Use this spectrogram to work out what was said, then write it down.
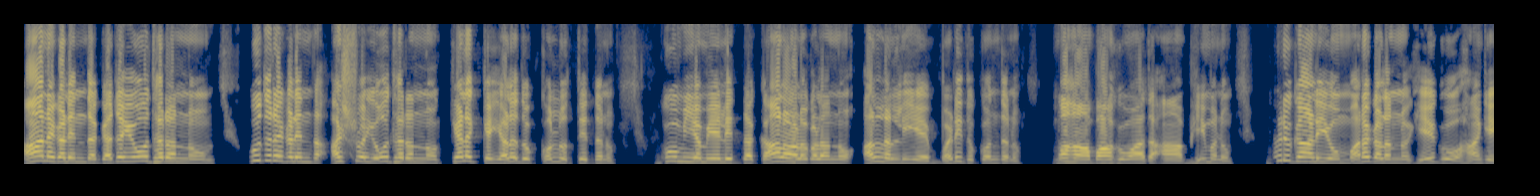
ಆನೆಗಳಿಂದ ಗಜಯೋಧರನ್ನು, ಕುದುರೆಗಳಿಂದ ಅಶ್ವಯೋಧರನ್ನು ಕೆಳಕ್ಕೆ ಎಳೆದು ಕೊಲ್ಲುತ್ತಿದ್ದನು. ಭೂಮಿಯ ಮೇಲಿದ್ದ ಕಾಲಾಳುಗಳನ್ನು ಅಲ್ಲಲ್ಲಿಯೇ ಬಡಿದು ಕೊಂದನು ಮಹಾಬಾಹುವಾದ ಆ ಭೀಮನು ಬಿರುಗಾಳಿಯು ಮರಗಳನ್ನು ಹೇಗೋ ಹಾಗೆ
